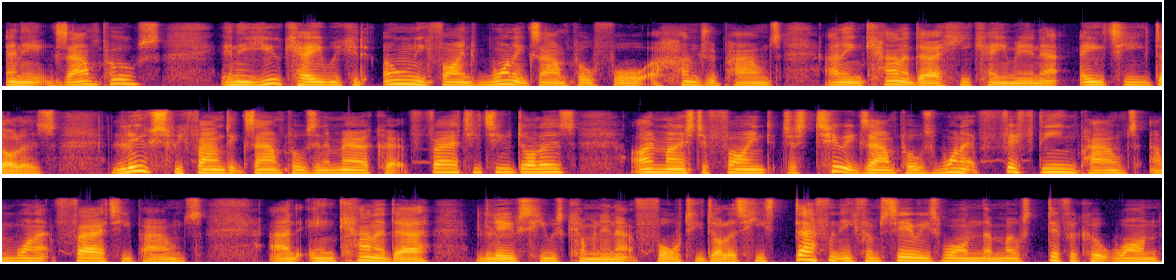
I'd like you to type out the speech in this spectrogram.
any examples. In the UK, we could only find one example for £100, and in Canada, he came in at $80. Loose, we found examples in America at $32. I managed to find just two examples, one at £15 and one at £30. And in Canada, loose, he was coming in at $40. He's definitely from Series 1 the most difficult one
